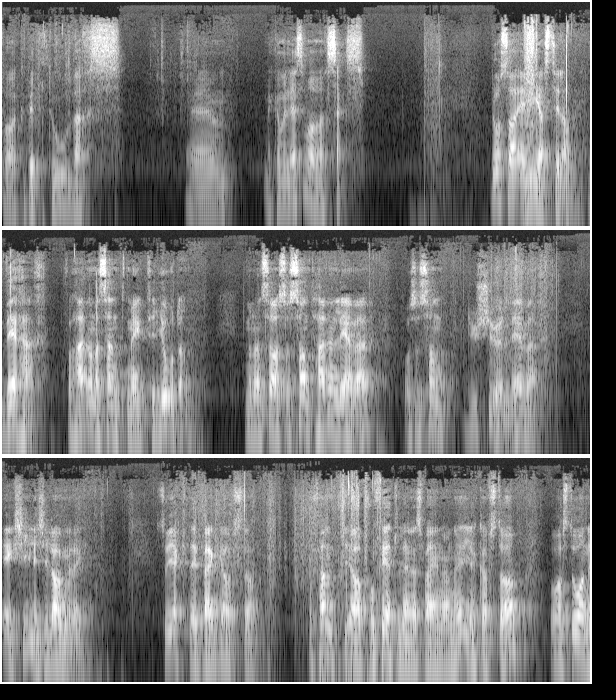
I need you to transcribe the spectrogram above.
fra kapittel 2, vers eh, Vi kan vel lese fra vers 6. Da sa Elias til ham, Vær her, for Herren har sendt meg til Jordan. Men han sa, Så sant Herren lever, og så sant du sjøl lever, jeg skiler ikke lag med deg. Så gikk de begge av sted. Og 50 av profetlæresveinene gikk av sted, og var stående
